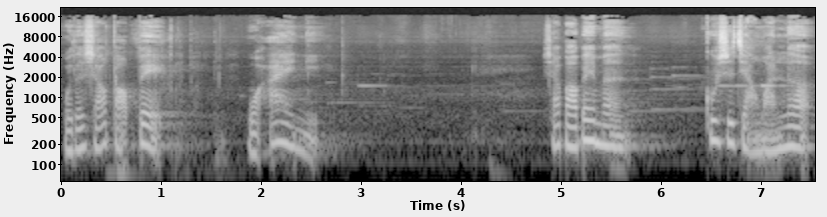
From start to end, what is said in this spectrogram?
我的小宝贝。我爱你，小宝贝们。故事讲完了。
